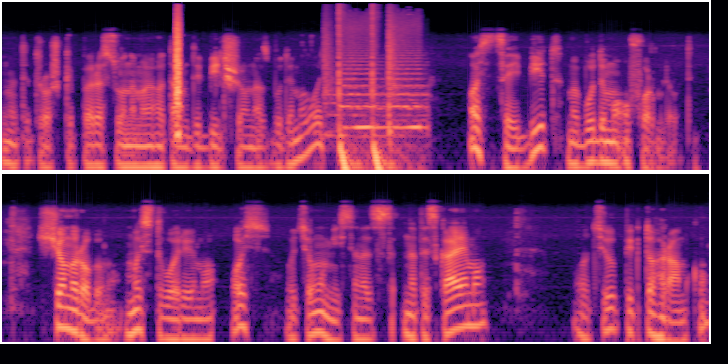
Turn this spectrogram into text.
Ми трошки пересунемо його там, де більше у нас буде мелодія. Ось цей біт ми будемо оформлювати. Що ми робимо? Ми створюємо ось у цьому місці, натискаємо оцю піктограмку.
